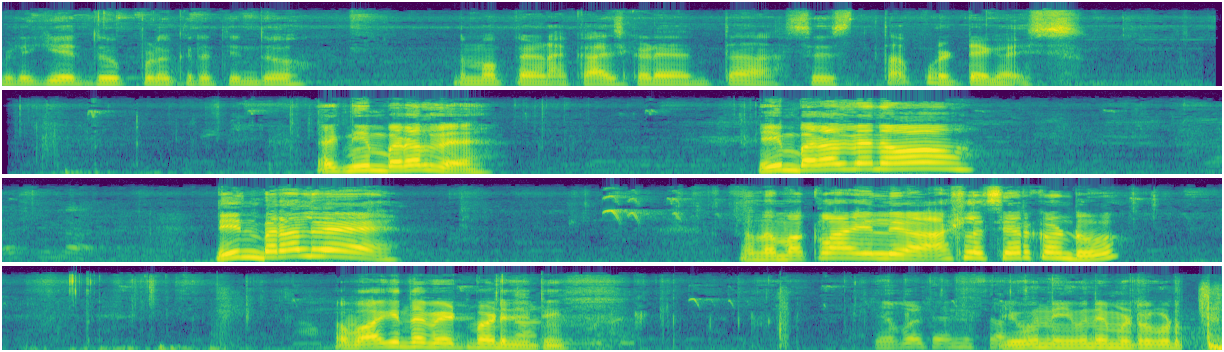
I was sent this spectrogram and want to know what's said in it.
ಬೆಳಿಗ್ಗೆ ಎದ್ದು ಪುಳಕರ ತಿಂದು ನಮ್ಮ ಪ್ರಯಾಣ ಕಾಜ್ ಕಡೆ ಅಂತ ಶಿಸ್ತ ಹೊರಟೆ ಗಾಯ್ಸ್ ಯಾಕೆ, ನೀನು ಬರಲ್ವೇ? ನೀನು ಬರಲ್ವೇನೋ ನೀನು ಬರಲ್ವೇ? ನನ್ನ ಮಕ್ಕಳ ಇಲ್ಲಿ ಹಾಸ್ಟೆಲ್ ಸೇರ್ಕೊಂಡು ಅವಾಗಿಂದ ವೇಟ್ ಟೆನ್ನಿಸ್ ಇವನು, ಇವನೇ ಮೀಟ್ರ್ ಕೊಡ್ತೀನಿ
